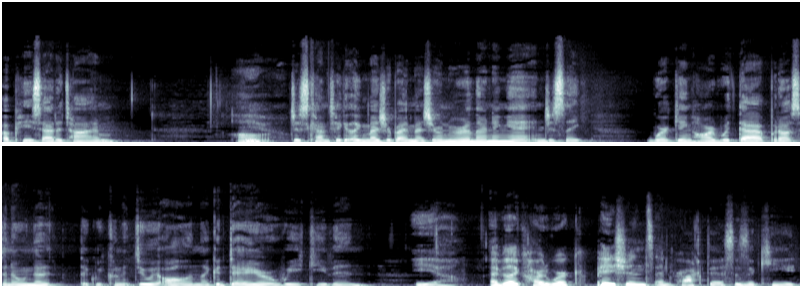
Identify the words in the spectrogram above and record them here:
a piece at a time. Um, Yeah. Just kind of take it like measure by measure when we were learning it, and just like working hard with that, but also knowing that like we couldn't do it all in like a day or a week even. Yeah. I feel like hard work, patience, and practice is a key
